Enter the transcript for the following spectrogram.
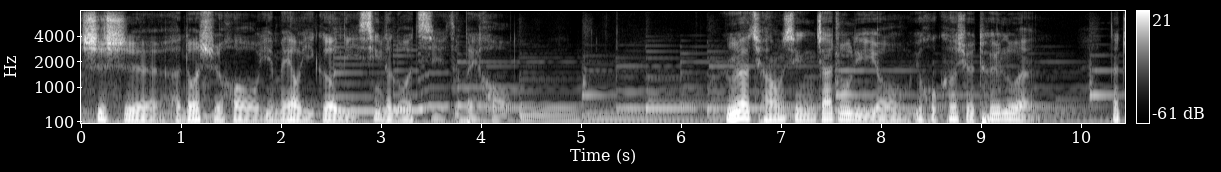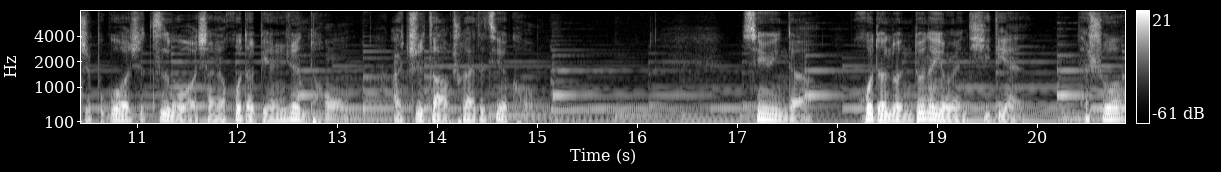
世事很多时候也没有一个理性的逻辑在背后。如要强行加诸理由，又或科学推论，那只不过是自我想要获得别人认同而制造出来的借口。幸运的获得伦敦的友人提点，他说：“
